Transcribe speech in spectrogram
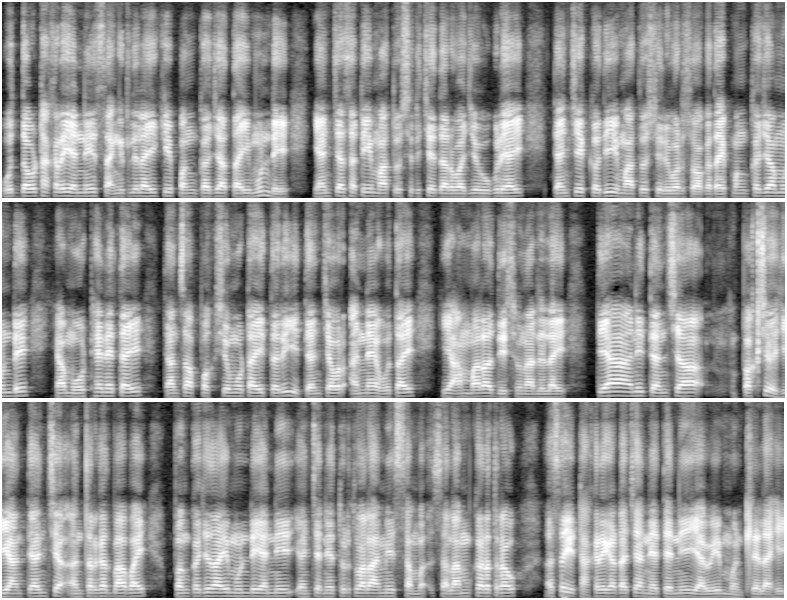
उद्धव ठाकरे यांनी सांगितलेलं आहे की पंकजाताई मुंडे यांच्यासाठी मातोश्रीचे दरवाजे उघडे आहे. त्यांचे कधीही मातोश्रीवर स्वागत आहे? पंकजा मुंडे ह्या मोठ्या नेत्या आहे. त्यांचा पक्ष मोठा आहे तरीही त्यांच्यावर अन्याय होत आहे हे आम्हाला दिसून आलेलं आहे. त्या आणि त्यांच्या पक्ष ही त्यांच्या अंतर्गत बाब आहे. पंकजाताई मुंडे यांनी यांच्या नेतृत्वाला आम्ही सम सलाम करत राहू असंही ठाकरे गटाच्या नेत्यांनी यावेळी म्हटलेलं आहे.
